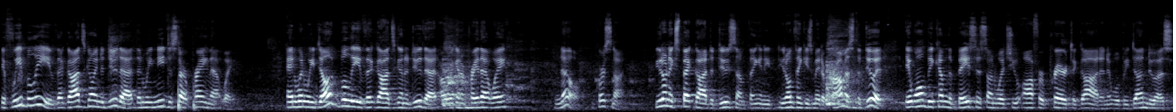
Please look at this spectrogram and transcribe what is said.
if we believe that God's going to do that, then we need to start praying that way. And when we don't believe that God's going to do that, are we going to pray that way? No, of course not. You don't expect God to do something and you don't think He's made a promise to do it, it won't become the basis on which you offer prayer to God, and it will be done to us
